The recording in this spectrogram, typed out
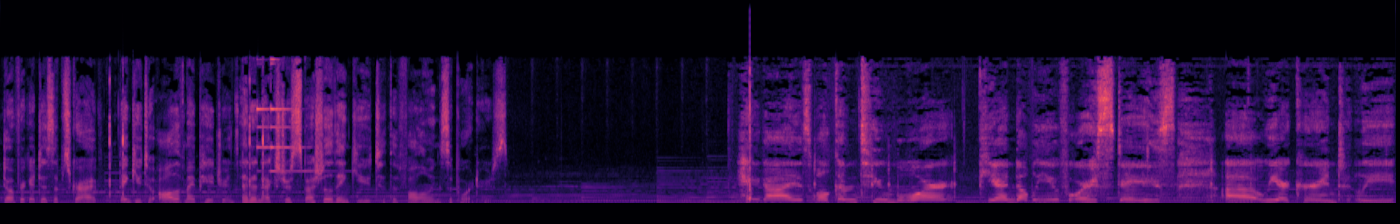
Don't forget to subscribe. Thank you to all of my patrons, and an extra special thank you to the following supporters. Hey guys, welcome to more PNW Forest Days. Uh, we are currently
